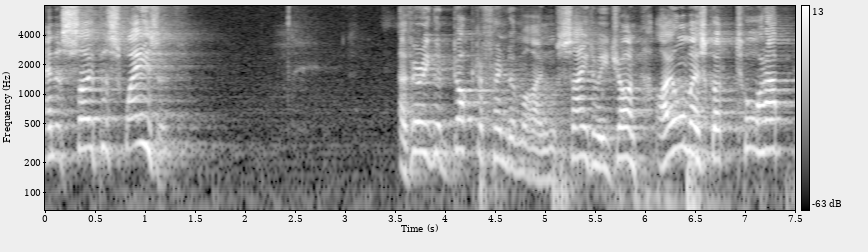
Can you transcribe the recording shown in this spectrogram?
and it's so persuasive. A very good doctor friend of mine was saying to me, John, I almost got taught up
